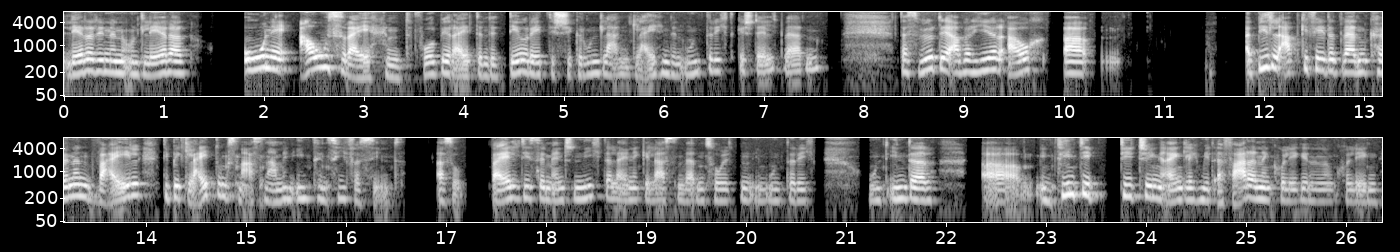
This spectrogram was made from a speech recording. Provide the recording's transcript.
Lehrerinnen und Lehrer ohne ausreichend vorbereitende theoretische Grundlagen gleich in den Unterricht gestellt werden. Das würde aber hier auch äh, ein bisschen abgefedert werden können, weil die Begleitungsmaßnahmen intensiver sind. Also weil diese Menschen nicht alleine gelassen werden sollten im Unterricht und in der, äh, im Team-Teaching eigentlich mit erfahrenen Kolleginnen und Kollegen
